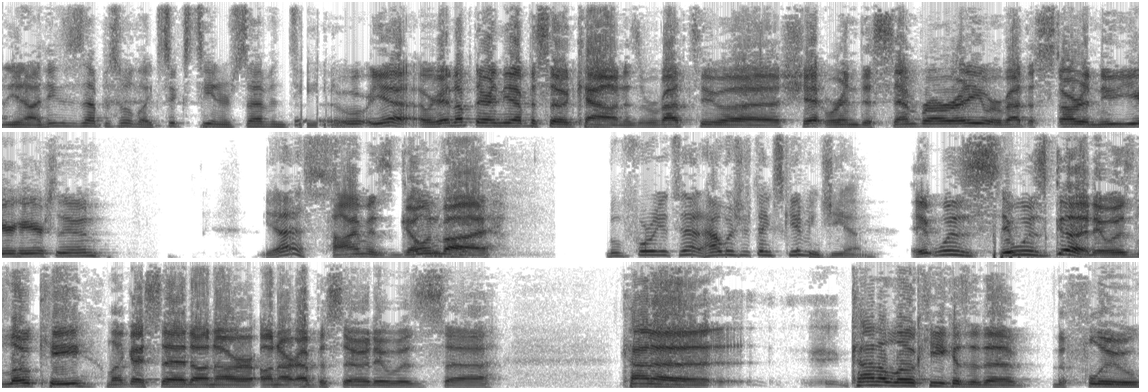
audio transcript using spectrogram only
You know, I think this is episode like sixteen or seventeen. Yeah, we're getting up there in the episode count as we're about to uh shit. We're in December already. We're about to start a new year here soon. Yes. Time is going by. Before we get to that, how was your Thanksgiving, GM? It was it was good. It was low key. Like I said on our on our episode, it was uh, kind of kind of low key because of the the flu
